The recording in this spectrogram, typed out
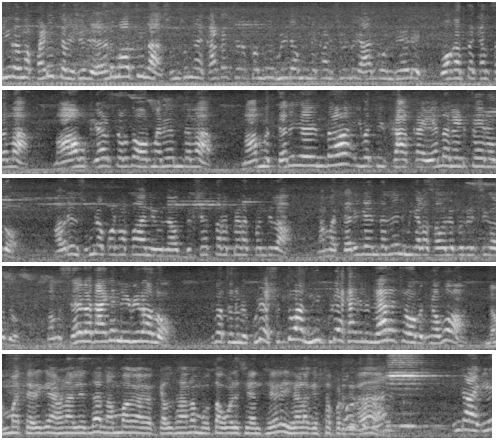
ನೀರನ್ನು ಪಡಿತಾರೆ ಇದು ಎರಡು ಮಾತಿಲ್ಲ. ಸುಮ್ ಸುಮ್ಮನೆ ಕಾಟಾಚಾರ ಬಂದು ಮೀಡಿಯಾ ಮುಂದೆ ಕಾಣಿಸ್ಕೊಂಡು ಯಾರಿಗೂ ಒಂದು ಹೇಳಿ ಹೋಗಂತ ಕೆಲಸ ಅಲ್ಲ. ನಾವು ಕೇಳ್ತಿರೋದು ಅವ್ರ ಮನೆಯಿಂದಲ್ಲ. ನಮ್ಮ ತೆರಿಗೆಯಿಂದ ಇವತ್ತಿನ ಕಾಕ ಎಲ್ಲ ನಡೀತಾ ಇರೋದು. ಅವ್ರೇನು ಸುಮ್ಮನೆ ಕೊಡ್ರಪ್ಪ ನೀವು ನಾವು ಭಿಕ್ಷೆ ತರ ಬೇಡಕ್ಕೆ ಬಂದಿಲ್ಲ. ನಮ್ಮ ತೆರಿಗೆಯಿಂದಲೇ ನಿಮಗೆಲ್ಲ ಸೌಲಭ್ಯಗಳು ಸಿಗೋದು. ನಮ್ಮ ಸೇವೆಗಾಗಿ ನೀವಿರೋದು. ಇವತ್ತು ನಮಗೆ ಕುಡಿಯೋ ಶುದ್ಧವಾದ ನೀರು ಕುಡಿಯೋಕ್ಕಾಗಿಲ್ಲ ಯಾರ ಹತ್ರ ಹೋಗ್ಬೇಕು ನಾವು? ನಮ್ಮ ತೆರಿಗೆ ಹಣದಿಂದ ನಮ್ಮ ಕೆಲಸನ ಮುಕ್ತಗೊಳಿಸಿ ಅಂತ ಹೇಳಿ ಹೇಳಕ್ ಇಷ್ಟಪಡ್ತೀರಾ? ಹಿಂಗಾಗಿ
